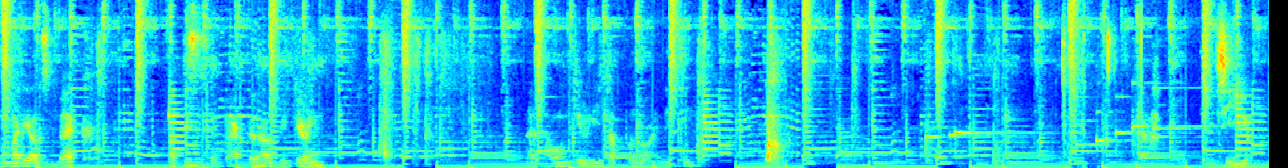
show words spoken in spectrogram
somebody else's back. But this is the bag that I'll be carrying. And I won't give carry chapel or anything. Yeah. See you.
